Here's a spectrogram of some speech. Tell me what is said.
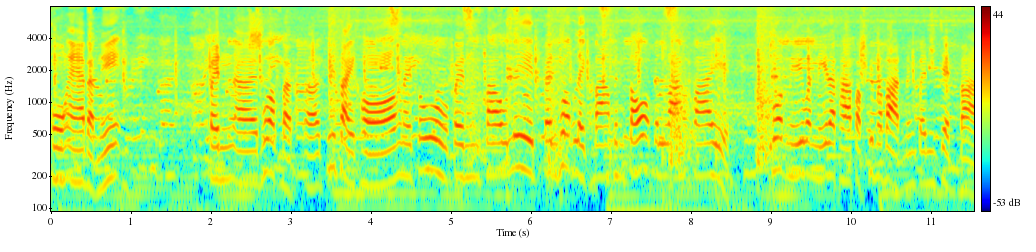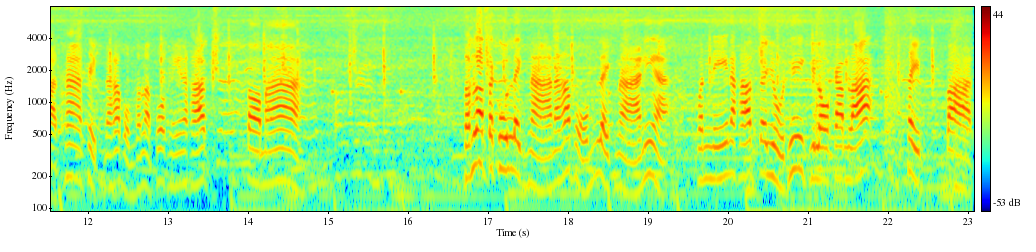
โครงแอร์แบบนี้ เป็นเอ่อพวกแบบที่ใส่ของในตู้เป็นเตารีด เป็นพวกเหล็กบางเป็นโต๊ะเป็นรางไฟ พวกนี้วันนี้ราคาปรับขึ้นมาบาทหนึ่งเป็น 7 บาท 50 นะครับผมสำหรับพวกนี้นะครับ ต่อมา สำหรับตระกูลเหล็กหนานะครับผมเหล็กหนาเนี่ยวันนี้นะครับจะอยู่ที่กิโลกรรัมละ 10 บาท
